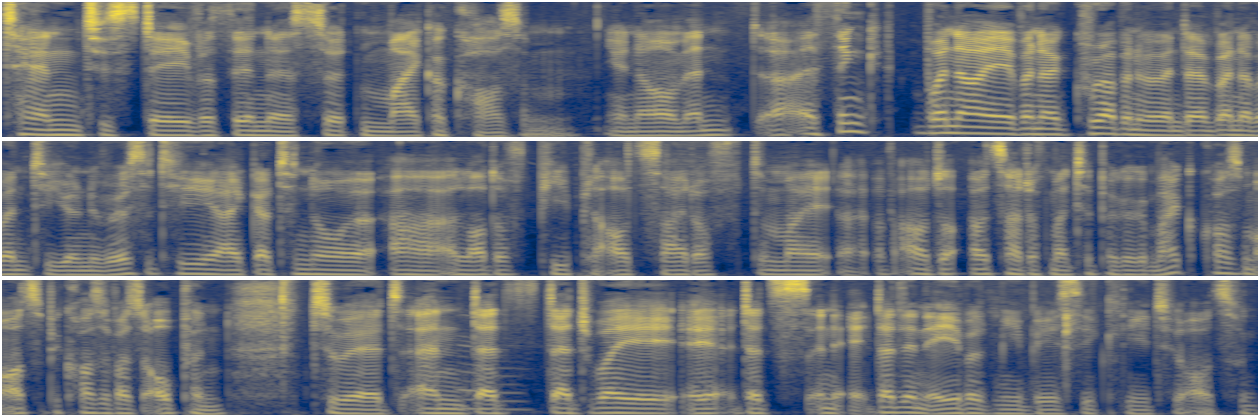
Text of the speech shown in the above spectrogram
tend to stay within a certain microcosm. You know, and uh, I think when I when I grew up and when I, when I went to university, I got to know uh, a lot of people outside of the, my uh, outside of my typical microcosm. Also because I was open to it, and that's that way uh, that's that enabled me basically to also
